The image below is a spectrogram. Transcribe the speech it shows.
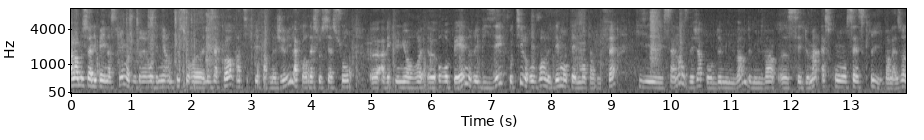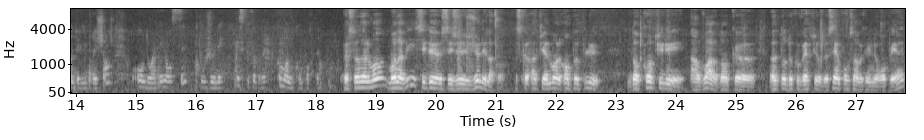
Alors, M. Ali Nasri, moi je voudrais revenir un peu sur euh, les accords ratifiés par l'Algérie, l'accord d'association euh, avec l'Union euh, européenne révisé. Faut-il revoir le démantèlement tarifaire qui s'annonce déjà pour 2020 2020, c'est demain. Est-ce qu'on s'inscrit dans la zone de libre-échange On doit dénoncer ou geler Qu'est-ce qu'il faudrait? Comment nous comporter? Personnellement, mon avis, c'est de geler l'accord. Parce qu'actuellement, on ne peut plus donc, continuer à avoir donc, euh, un taux de couverture de 5% avec l'Union Européenne,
